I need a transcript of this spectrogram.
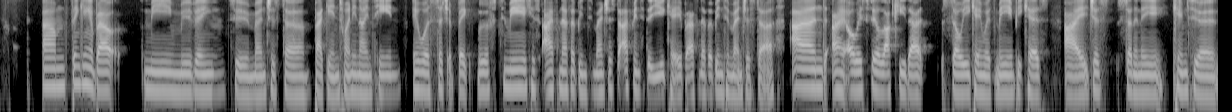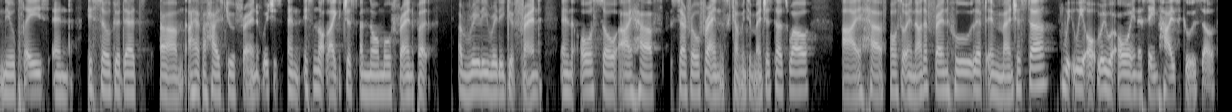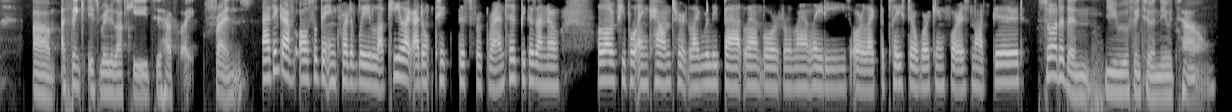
um, thinking about me moving to Manchester back in 2019, it was such a big move to me because I've never been to Manchester. I've been to the UK, but I've never been to Manchester. And I always feel lucky that Zoe came with me because I just suddenly came to a new place and it's so good that um, I have a high school friend, which is, and it's not like just a normal friend, but a really, really good friend. And also, I have several friends coming to Manchester as well. I have also another friend who lived in Manchester. We, we, all, we were all in the same high school. So um, I think it's really lucky to have like friends. I think I've also been incredibly lucky. Like I don't take this for granted because I know a lot of people encountered like really bad landlords or landladies or like the place they're working for is not good. So other than you moving to a new town,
